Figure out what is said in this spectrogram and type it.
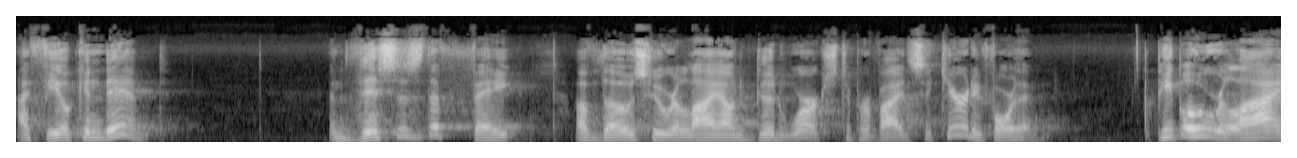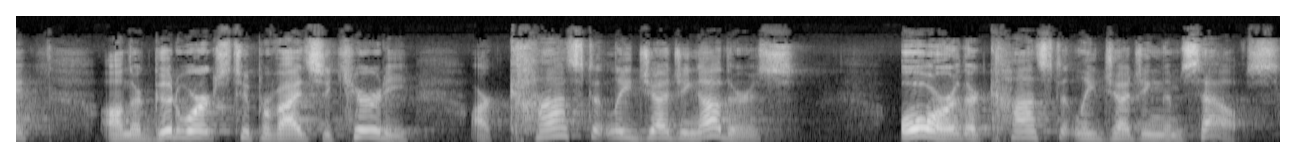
I feel condemned. And this is the fate of those who rely on good works to provide security for them. People who rely on their good works to provide security are constantly judging others or they're constantly judging themselves.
